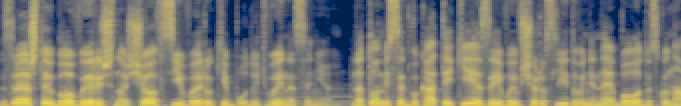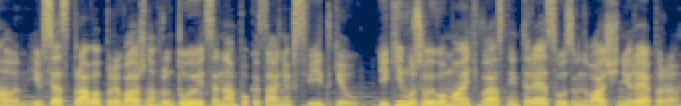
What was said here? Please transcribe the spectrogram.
Зрештою, було вирішено, що всі вироки будуть винесені. Натомість адвокат Тейкея заявив, що розслідування не було досконалим, і вся справа переважно ґрунтується на показаннях свідків, які, можливо, мають власний інтерес у звинуваченні репера.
